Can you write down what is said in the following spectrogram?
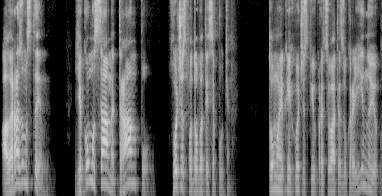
Але разом з тим, якому саме Трампу хоче сподобатися Путін? Тому, який хоче співпрацювати з Україною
